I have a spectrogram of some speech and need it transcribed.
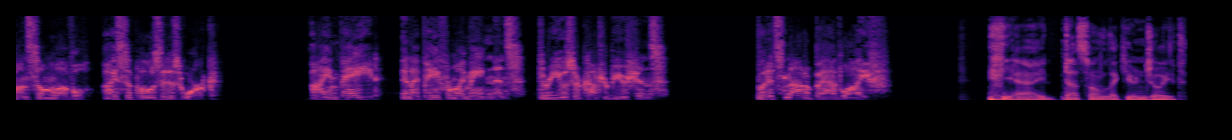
on some level, I suppose it is work. I am paid, and I pay for my maintenance through user contributions. But it's not a bad life. Yeah, it does sound like you enjoy it.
